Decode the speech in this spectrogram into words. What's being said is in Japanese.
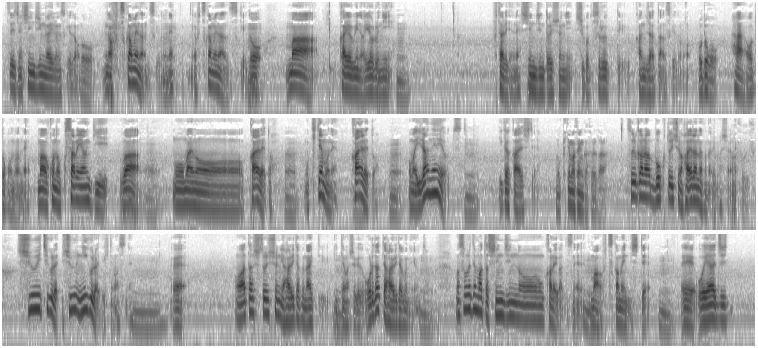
せいやちゃん新人がいるんですけど、おまあ2日目なんですけどね。2日目なんですけど、まあ、火曜日の夜にうん。2人でね、新人と一緒に仕事するっていう感じだったんですけども、男？はい、男のね。まあ、この腐れヤンキーは、もうお前もう帰れと。うん。もう来てもね、帰れと。うん。お前いらねえよ、つって。うん。一回返して。もう来てませんか、それから。それから僕と一緒に入らなくなりましたねあ、。そうですか。週1ぐらい、週2ぐらいで来てますねう。ん。ええ。私と一緒に入りたくないって言ってましたけど、俺だって入りたくねえよと。まあ、それでまた新人の彼がですね、うんまあ、2日目にして、うん。えー親父、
